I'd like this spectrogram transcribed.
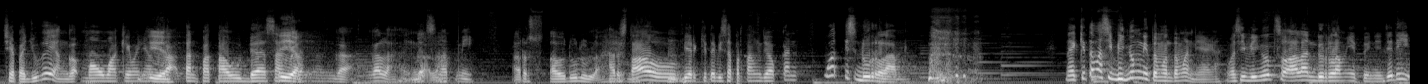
siapa juga yang nggak mau pakainya Iya. nggak tanpa tahu dasar Iya. dan nggak nggak lah, Nggak that's lah. not me. Harus tahu dulu lah. harus ya. tahu biar kita bisa pertanggungjawabkan what is durlam? Nah kita masih bingung nih teman-teman ya. Masih bingung soalan durlam itunya. Jadi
